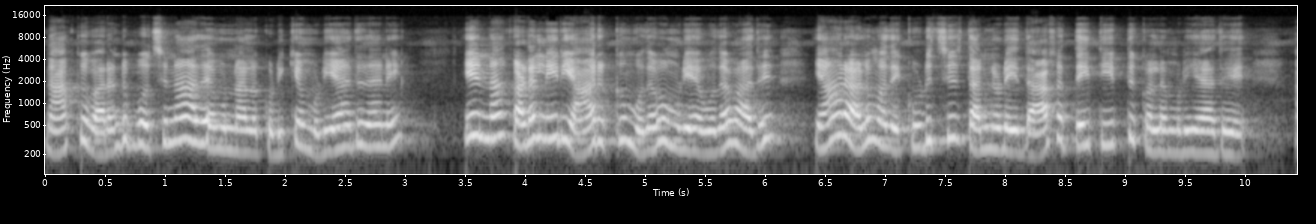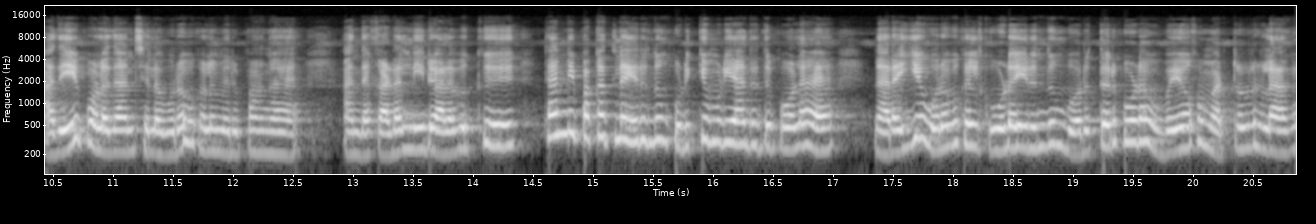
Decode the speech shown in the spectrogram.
நாக்கு வறண்டு போச்சுன்னா அதை உன்னால் குடிக்க முடியாது தானே? ஏன்னா கடல் நீர் யாருக்கும் உதவ முடிய உதவாது. யாராலும் அதை குடித்து தன்னுடைய தாகத்தை தீர்த்து கொள்ள முடியாது. அதே போல தான் சில உறவுகளும் இருப்பாங்க. அந்த கடல் நீர் அளவுக்கு தண்ணி பக்கத்தில் இருந்தும் குடிக்க முடியாதது போல நிறைய உறவுகள் கூட இருந்தும் ஒருத்தர் கூட உபயோகமற்றவர்களாக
